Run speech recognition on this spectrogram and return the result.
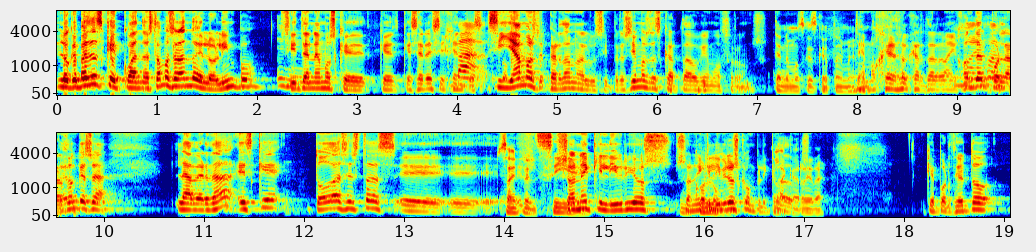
Lo que pasa es que cuando estamos hablando del Olimpo, sí tenemos que, que- que ser exigentes. Va. Si ya hemos, perdona Lucy, pero si hemos descartado Game of Thrones. Tenemos que mejor. Tenemos que descartar Mindhunter por la razón que sea. La verdad es que todas estas eh, eh, Seinfeld sigue son equilibrios, son equilibrios complicados. La carrera. Que por cierto,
